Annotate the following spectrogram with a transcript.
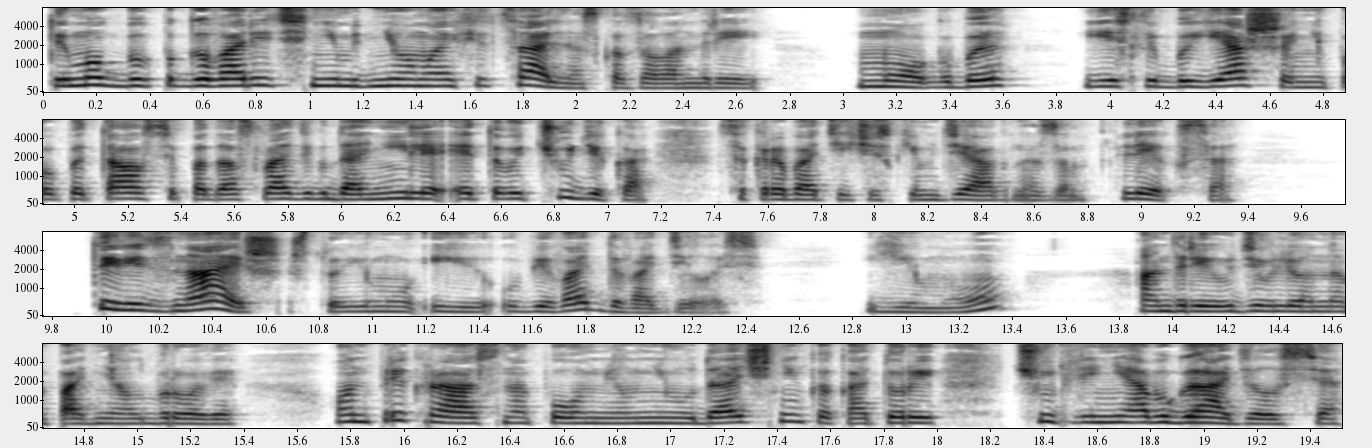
«Ты мог бы поговорить с ним днем и официально», — сказал Андрей. «Мог бы, если бы Яша не попытался подослать к Даниле этого чудика с акробатическим диагнозом, Лекса. Ты ведь знаешь, что ему и убивать доводилось». «Ему?» — Андрей удивленно поднял брови. Он прекрасно помнил неудачника, который чуть ли не обгадился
